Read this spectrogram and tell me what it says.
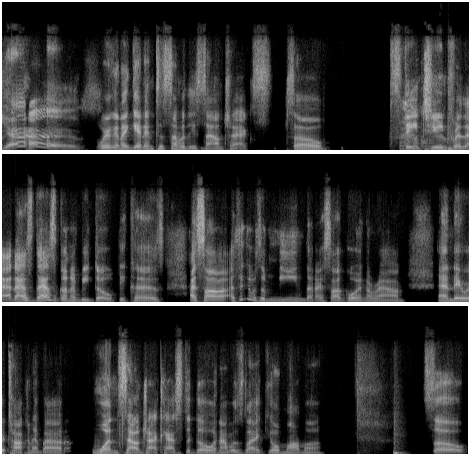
Yes, we're gonna get into some of these soundtracks. So stay tuned for that. That's that's gonna be dope because I saw I think it was a meme that I saw going around, and they were talking about one soundtrack has to go, and I was like, "Yo, mama." So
